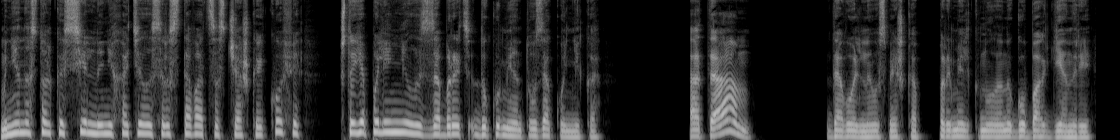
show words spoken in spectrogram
Мне настолько сильно не хотелось расставаться с чашкой кофе, что я поленилась забрать документ у законника. А там, довольная усмешка промелькнула на губах Генри,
